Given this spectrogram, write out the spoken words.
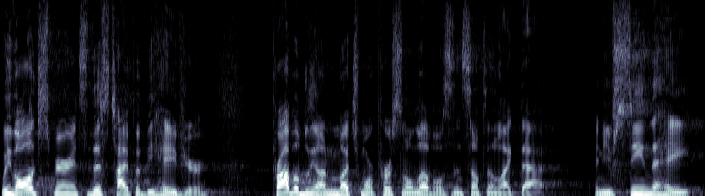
We've all experienced this type of behavior, probably on much more personal levels than something like that. And you've seen the hate.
